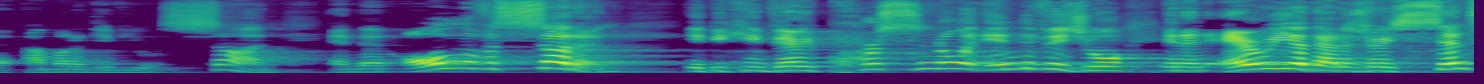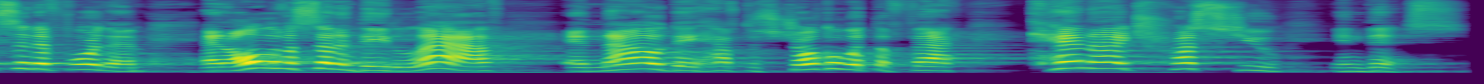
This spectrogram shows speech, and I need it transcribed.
uh, I'm going to give you a son. And then all of a sudden, it became very personal and individual in an area that is very sensitive for them. And all of a sudden, they laugh and now they have to struggle with the fact can I trust you in this?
